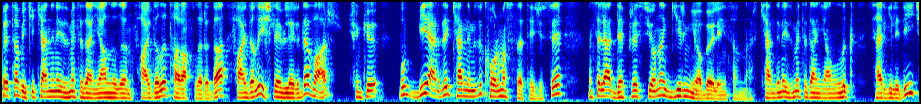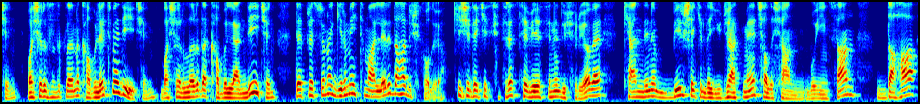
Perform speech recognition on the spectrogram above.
Ve tabii ki kendine hizmet eden yanlılığın faydalı tarafları da, faydalı işlevleri de var. Çünkü bu bir yerde kendimizi koruma stratejisi. Mesela depresyona girmiyor böyle insanlar. Kendine hizmet eden yanlılık sergilediği için, başarısızlıklarını kabul etmediği için, başarıları da kabullendiği için depresyona girme ihtimalleri daha düşük oluyor. Kişideki stres seviyesini düşürüyor ve kendini bir şekilde yüceltmeye çalışan bu insan daha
